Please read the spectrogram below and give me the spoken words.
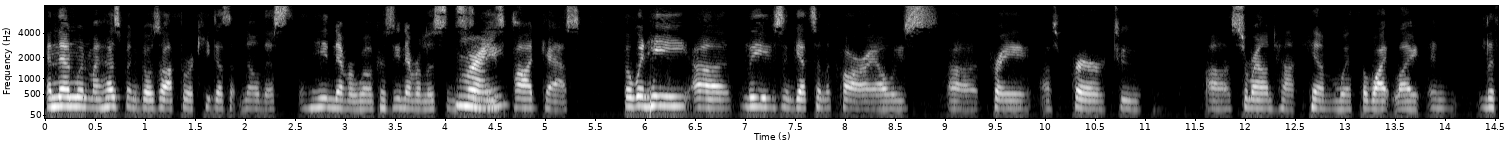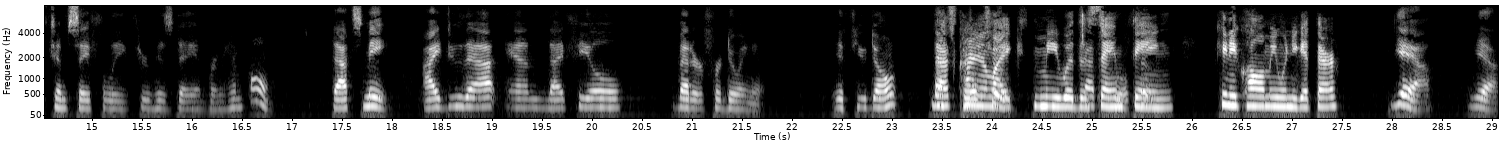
And then when my husband goes off to work, he doesn't know this, and he never will because he never listens to Right. these podcasts. But when he uh, leaves and gets in the car, I always uh, pray a prayer to uh, surround him with the white light and lift him safely through his day and bring him home. That's me. I do that, and I feel better for doing it. If you don't, That's, that's, cool, kind of like me with the That's same cool, too. thing. Can you call me when you get there? yeah, yeah,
